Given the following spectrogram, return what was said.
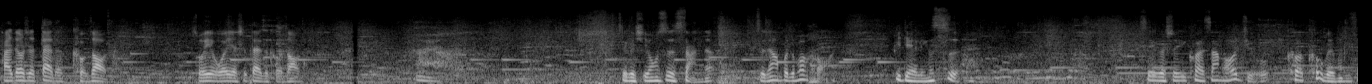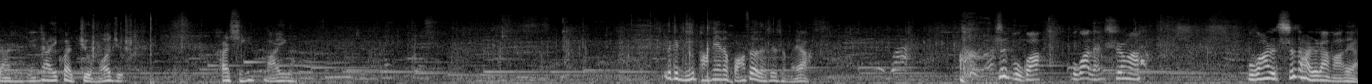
还都是戴着口罩的，所以我也是戴着口罩的。哎呀，这个西红柿散的，质量不怎么好。一点零四，这个是一块三毛九，克扣百分之三十，人家一块九毛九，还行，拿一个。那个梨旁边的黄色的是什么呀？木瓜，是木瓜，木瓜能吃吗？木瓜是吃的还是干嘛的呀？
